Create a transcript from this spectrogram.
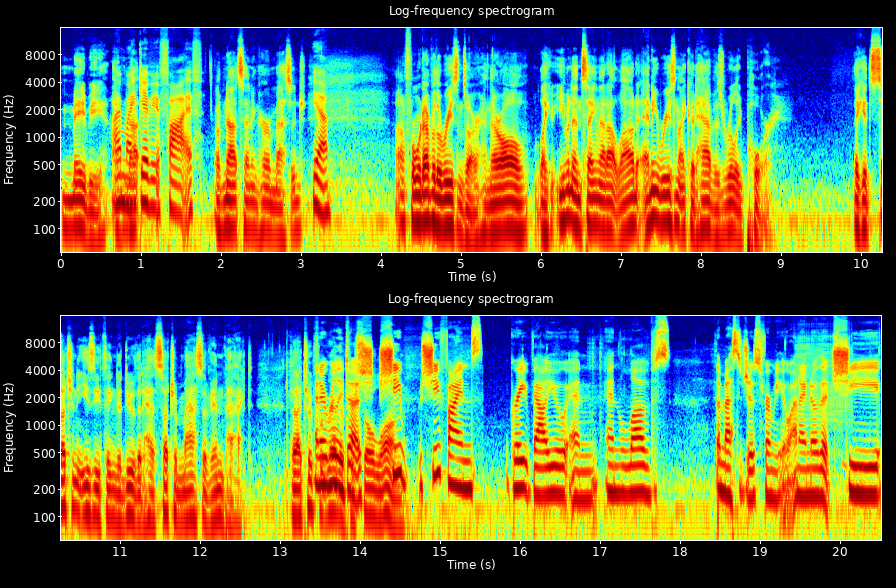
maybe. I of might not, give you five. of not sending her a message Yeah. uh, for whatever the reasons are, and they're all like even in saying that out loud, any reason I could have is really poor. Like it's such an easy thing to do that has such a massive impact that I took and for it really does. for so long. She she finds great value and and loves the messages from you. And I know that she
